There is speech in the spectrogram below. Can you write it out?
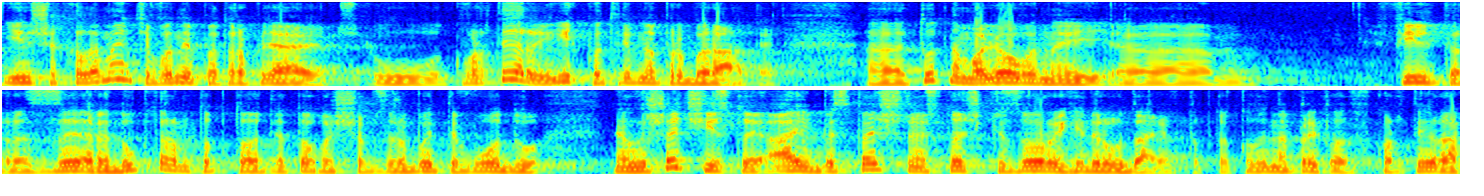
інших елементів вони потрапляють у квартири, і їх потрібно прибирати. Е, тут намальований е, фільтр з редуктором, тобто для того, щоб зробити воду не лише чистою, а й безпечною з точки зору гідроударів. Тобто, коли, наприклад, в квартирах,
